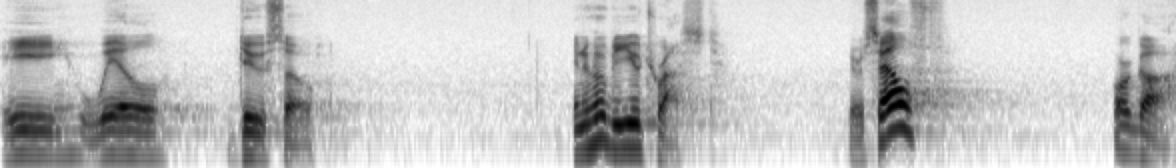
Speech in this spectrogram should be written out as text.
He will do so. In whom do you trust? Yourself or God.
